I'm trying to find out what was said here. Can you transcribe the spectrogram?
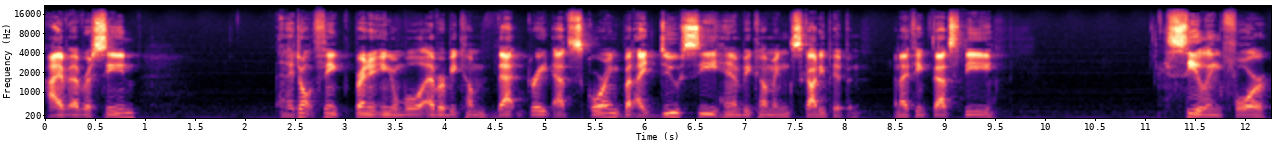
I've ever seen. and I don't think Brandon Ingram will ever become that great at scoring, but I do see him becoming Scottie Pippen. And I think that's the ceiling for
